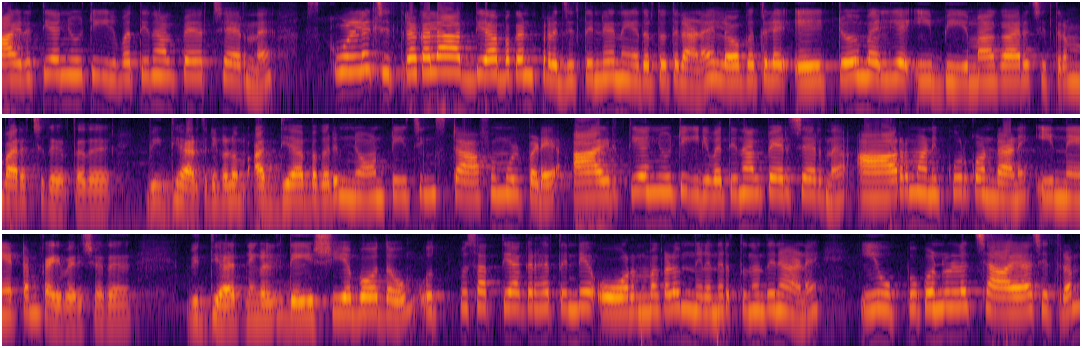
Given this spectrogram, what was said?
ആയിരത്തി അഞ്ഞൂറ്റി ഇരുപത്തിനാല് പേർ ചേർന്ന് സ്കൂളിലെ ചിത്രകലാ അധ്യാപകൻ പ്രജിത്തിന്റെ നേതൃത്വത്തിലാണ് ലോകത്തിലെ ഏറ്റവും വലിയ ഈ ഭീമാകാര ചിത്രം വരച്ചു തീർത്തത്. വിദ്യാർത്ഥിനികളും അധ്യാപകരും നോൺ ടീച്ചിങ് സ്റ്റാഫും ഉൾപ്പെടെ ആയിരത്തി ഇരുപത്തിനാല് പേർ ചേർന്ന് ആറ് മണിക്കൂർ കൊണ്ടാണ് ഈ നേട്ടം കൈവരിച്ചത്. വിദ്യാർത്ഥിനികളിൽ ദേശീയബോധവും ഉപ്പ് സത്യാഗ്രഹത്തിന്റെ ഓർമ്മകളും നിലനിർത്തുന്നതിനാണ് ഈ ഉപ്പുകൊണ്ടുള്ള ഛായാചിത്രം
